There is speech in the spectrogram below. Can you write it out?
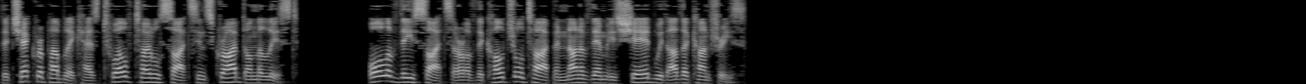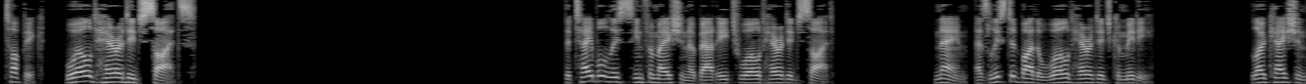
the Czech Republic has 12 total sites inscribed on the list. All of these sites are of the cultural type and none of them is shared with other countries. World Heritage Sites The table lists information about each World Heritage Site. Name, as listed by the World Heritage Committee Location,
